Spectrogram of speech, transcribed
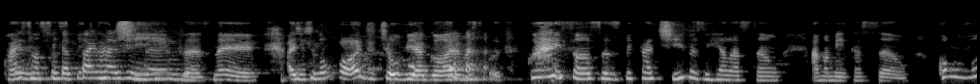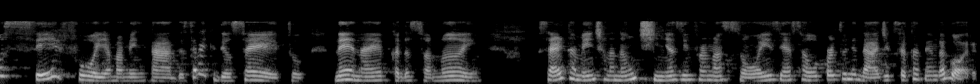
Quais são as suas expectativas, né? A gente não pode te ouvir agora, mas quais são as suas expectativas em relação à amamentação? Como você foi amamentada? Será que deu certo, né? Na época da sua mãe? Certamente ela não tinha as informações e essa oportunidade que você está tendo agora.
